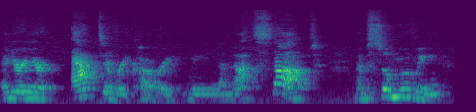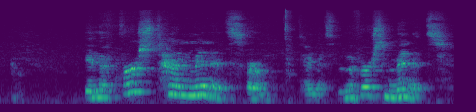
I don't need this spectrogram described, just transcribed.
and you're in your active recovery, meaning I'm not stopped, I'm still moving. In the first 10 minutes, or 10 minutes, in the first minutes,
